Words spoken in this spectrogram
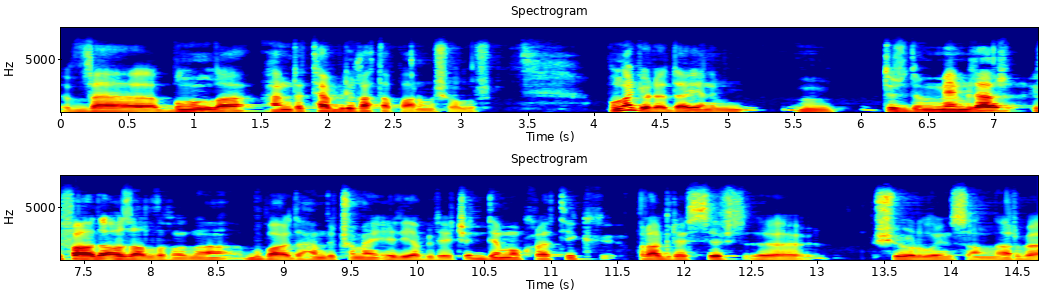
və bununla həm də təbliğat aparmış olur. Buna görə də, yəni düzdür, memlər ifadə azadlığına bu barədə həm də kömək eləyə bilər ki, demokratik, proqressiv e, şüurlu insanlar və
